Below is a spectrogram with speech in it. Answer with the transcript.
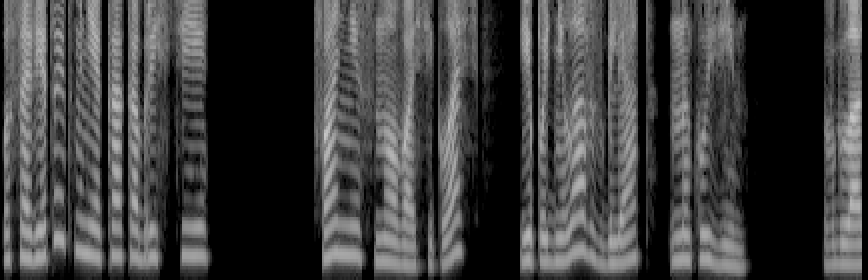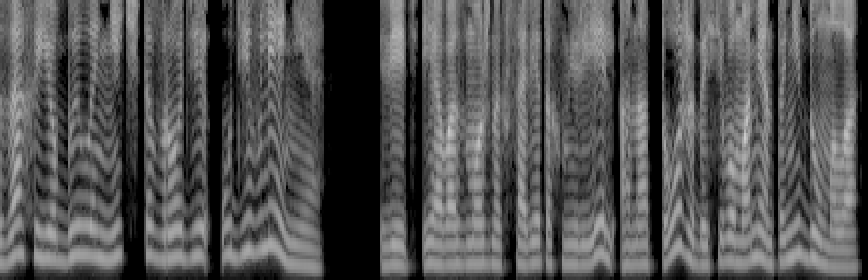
посоветует мне, как обрести...» Фанни снова осеклась и подняла взгляд на кузин. В глазах ее было нечто вроде удивления. Ведь и о возможных советах Мюриэль она тоже до сего момента не думала,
